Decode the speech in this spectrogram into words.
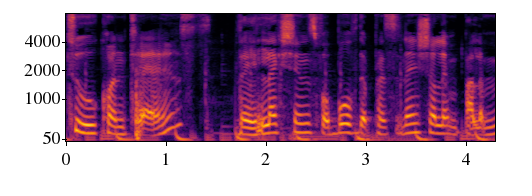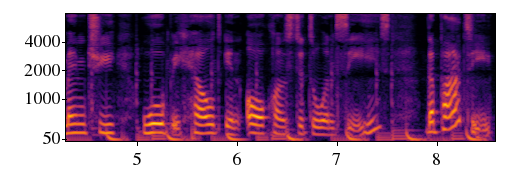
to contest. The elections for both the presidential and parliamentary will be held in all constituencies. The party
